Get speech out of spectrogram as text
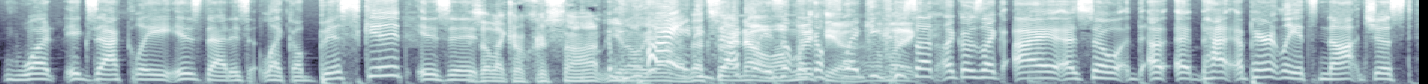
what exactly is that? Is it like a biscuit? Is it Is it like a croissant? You know, right, yeah, that's what I exactly. know. Is it I'm like a with you. flaky I'm croissant? Like, I was like, I uh, so uh, uh, apparently it's not just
